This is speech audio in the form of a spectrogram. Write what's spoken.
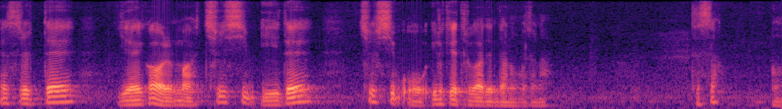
했을 때 얘가 얼마? 72 대 75 이렇게 들어가야 된다는 거잖아. 됐어? 어.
